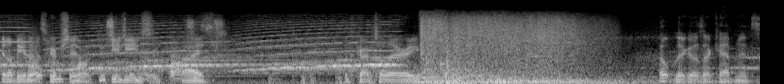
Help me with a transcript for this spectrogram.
it'll be in the description. GG's. Bye. Subscribe to Larry. Oh, there goes our cabinets.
